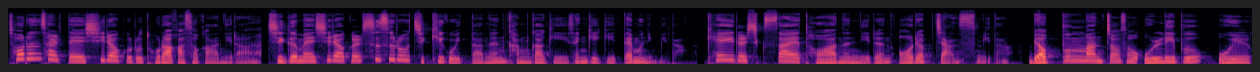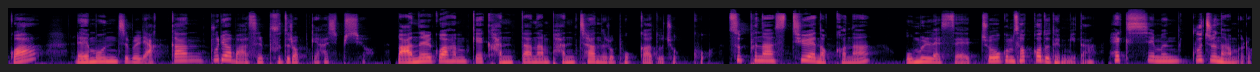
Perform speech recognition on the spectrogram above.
서른 살 때의 시력으로 돌아가서가 아니라 지금의 시력을 스스로 지키고 있다는 감각이 생기기 때문입니다. K를 식사에 더하는 일은 어렵지 않습니다. 몇 분만 쪄서 올리브 오일과 레몬즙을 약간 뿌려 맛을 부드럽게 하십시오. 마늘과 함께 간단한 반찬으로 볶아도 좋고 수프나 스튜에 넣거나 오믈렛에 조금 섞어도 됩니다. 핵심은 꾸준함으로.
